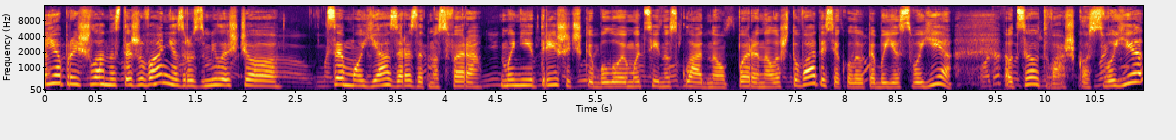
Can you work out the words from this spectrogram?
Я прийшла на стажування, зрозуміла, що Це моя зараз атмосфера. Мені трішечки було емоційно складно переналаштуватися, коли у тебе є своє. Оце от важко. Своє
